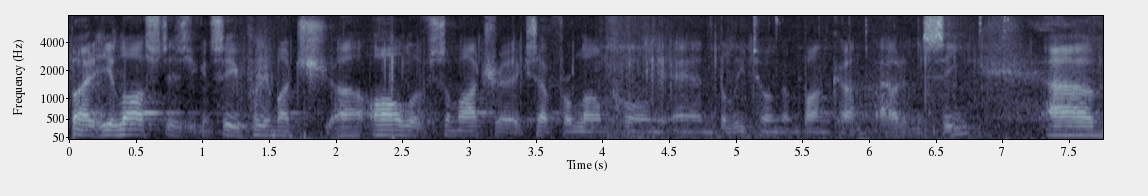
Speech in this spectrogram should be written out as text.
but he lost, as you can see, pretty much uh, all of Sumatra except for Lampung and Belitung and Bangka out in the sea. Um,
